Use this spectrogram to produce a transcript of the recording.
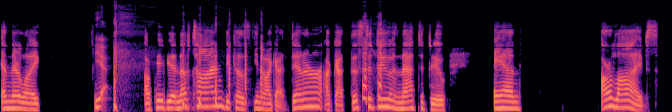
and they're like, Yeah. I'll give you enough time because, you know, I got dinner, I've got this to do and that to do. And our lives,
